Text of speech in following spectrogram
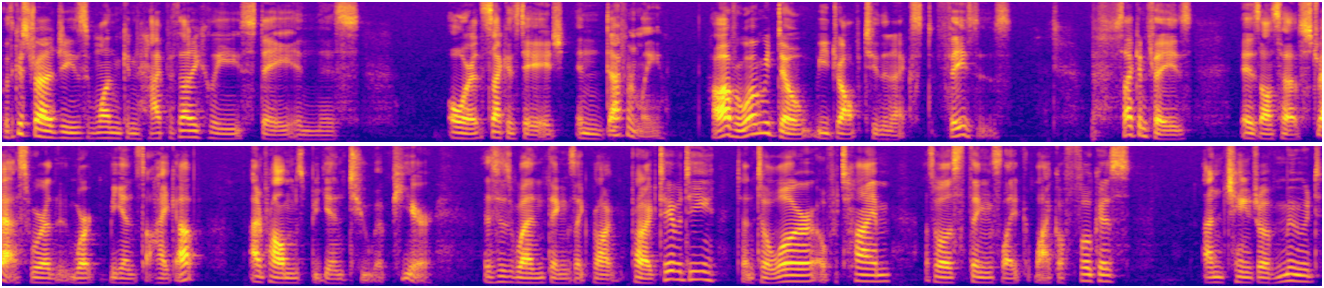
With good strategies, one can hypothetically stay in this or the second stage indefinitely. However, when we don't, we drop to the next phases. The second phase is onset of stress, where the work begins to hike up and problems begin to appear. This is when things like productivity tend to lower over time, as well as things like lack of focus and change of mood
